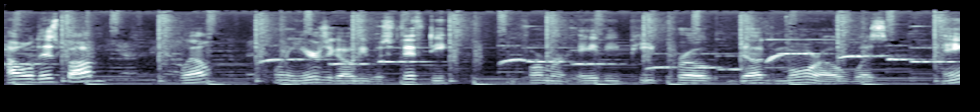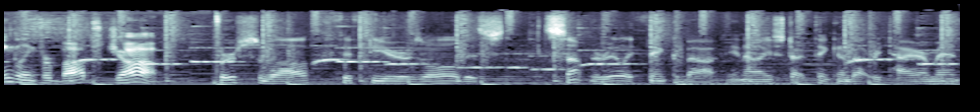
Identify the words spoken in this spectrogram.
How old is Bob? Well, 20 years ago he was 50, and former AVP pro Doug Morrow was angling for Bob's job. First of all, 50 years old is something to really think about. You know, you start thinking about retirement,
